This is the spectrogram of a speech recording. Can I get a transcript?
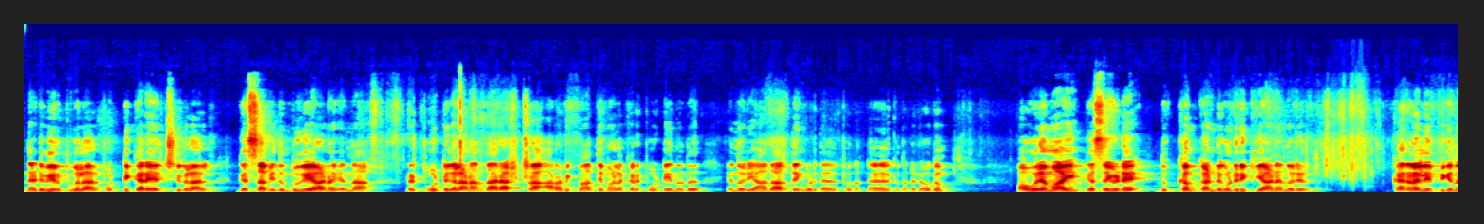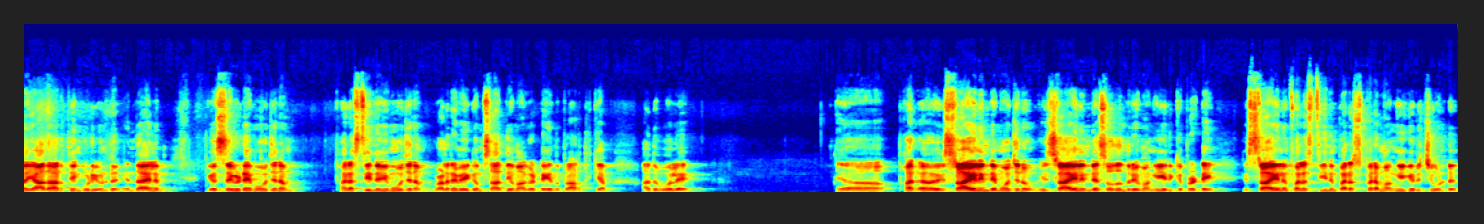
നെടുവീർപ്പുകളാൽ പൊട്ടിക്കരയച്ചിലുകളാൽ ഗസ വിതുമ്പുകയാണ് എന്ന റിപ്പോർട്ടുകളാണ് അന്താരാഷ്ട്ര അറബിക് മാധ്യമങ്ങളൊക്കെ റിപ്പോർട്ട് ചെയ്യുന്നത് എന്നൊരു യാഥാർത്ഥ്യം കൂടി നിലനിൽക്കുന്നുണ്ട്. ലോകം മൗനമായി ഗസയുടെ ദുഃഖം കണ്ടുകൊണ്ടിരിക്കുകയാണ് എന്നൊരു കരളലിപ്പിക്കുന്ന യാഥാർത്ഥ്യം കൂടിയുണ്ട്. എന്തായാലും ഗസയുടെ മോചനം ഫലസ്തീന്റെ വിമോചനം വളരെ വേഗം സാധ്യമാകട്ടെ എന്ന് പ്രാർത്ഥിക്കാം. അതുപോലെ ഇസ്രായേലിന്റെ മോചനവും ഇസ്രായേലിന്റെ സ്വാതന്ത്ര്യവും അംഗീകരിക്കപ്പെടട്ടെ. ഇസ്രായേലും ഫലസ്തീനും പരസ്പരം അംഗീകരിച്ചുകൊണ്ട്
